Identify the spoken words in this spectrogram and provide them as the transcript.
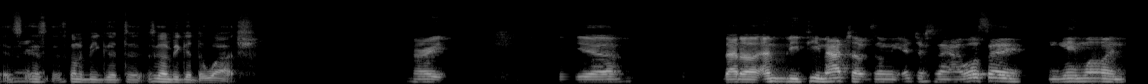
it's, it's it's gonna be good to it's gonna be good to watch. All right. Yeah. That uh MVP matchup is gonna be interesting. I will say in game one,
